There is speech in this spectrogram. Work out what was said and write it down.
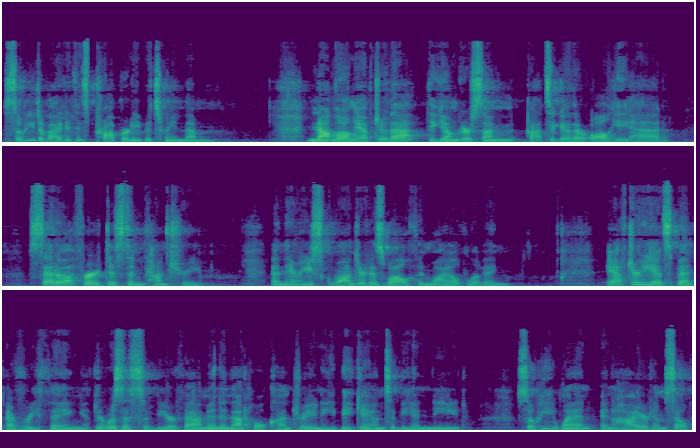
So he divided his property between them. Not long after that, the younger son got together all he had, set off for a distant country, and there he squandered his wealth in wild living. After he had spent everything, there was a severe famine in that whole country, and he began to be in need. So he went and hired himself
